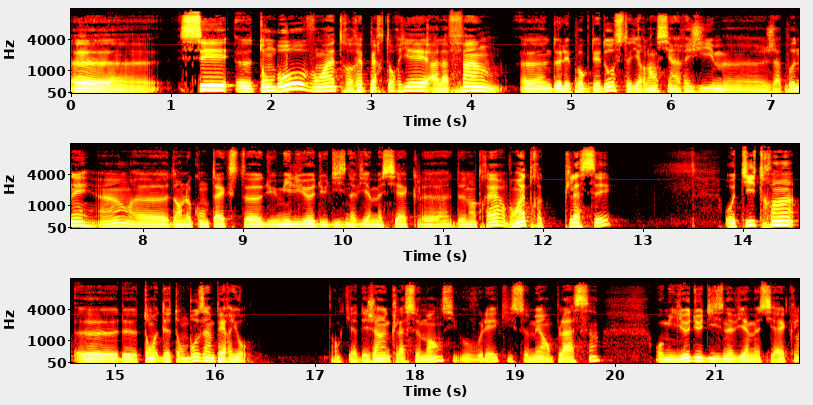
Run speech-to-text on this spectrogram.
Euh, ces euh, tombeaux vont être répertoriés à la fin euh, de l'époque d'Edo, c'est-à-dire l'ancien régime japonais, hein, dans le contexte du milieu du 19e siècle de notre ère, vont être classés au titre de des tombeaux impériaux. Donc il y a déjà un classement, si vous voulez, qui se met en place au milieu du 19e siècle.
